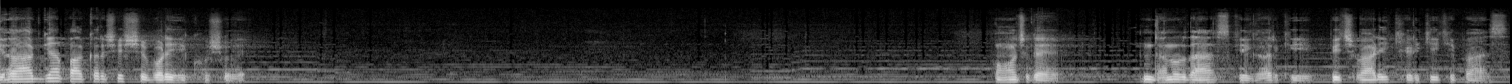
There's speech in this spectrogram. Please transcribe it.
यह आज्ञा पाकर शिष्य बड़े ही खुश हुए। पहुँच गए। धनुर्दास के घर की पिछवाड़ी खिड़की के पास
